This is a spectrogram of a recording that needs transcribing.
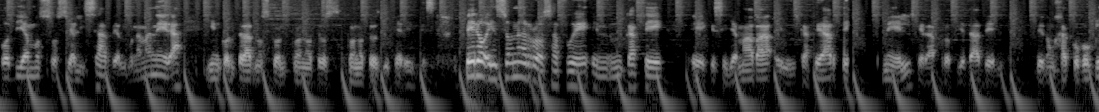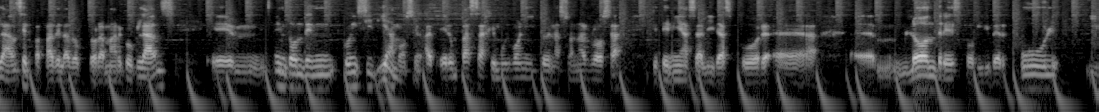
podíamos socializar de alguna manera y encontrarnos con, con otros, con otros diferentes. Pero en Zona Rosa fue en un café eh, que se llamaba el Café Arte Mel, que era propiedad del de don Jacobo Glantz, el papá de la doctora Margot Glantz, em, en donde coincidíamos. Era un pasaje muy bonito en la zona rosa que tenía salidas por eh, em, Londres, por Liverpool y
